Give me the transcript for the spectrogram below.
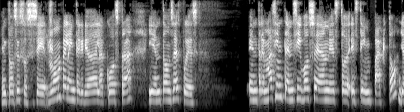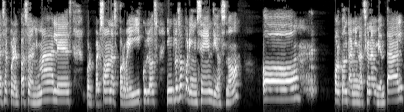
Entonces, se rompe la integridad de la costra y entonces, pues, entre más intensivos sean este impacto, ya sea por el paso de animales, por personas, por vehículos, incluso por incendios, ¿no? O por contaminación ambiental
